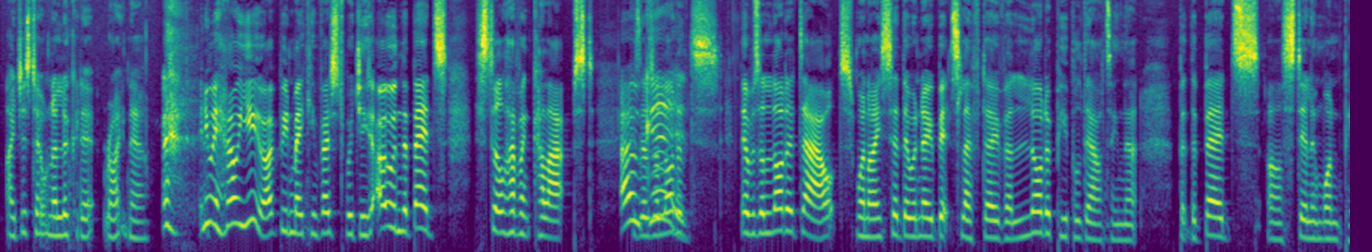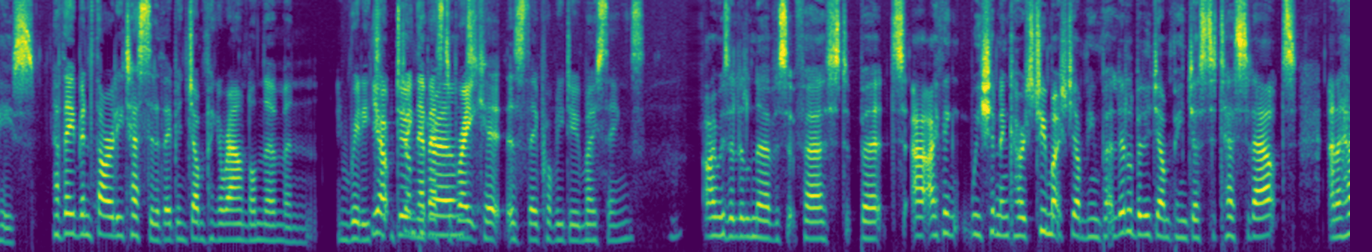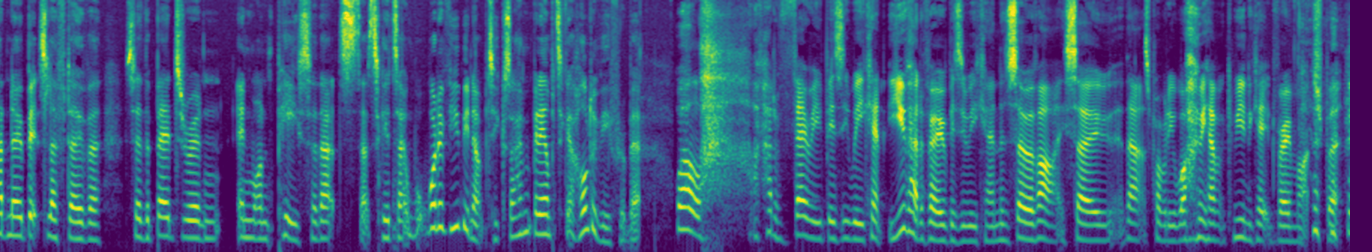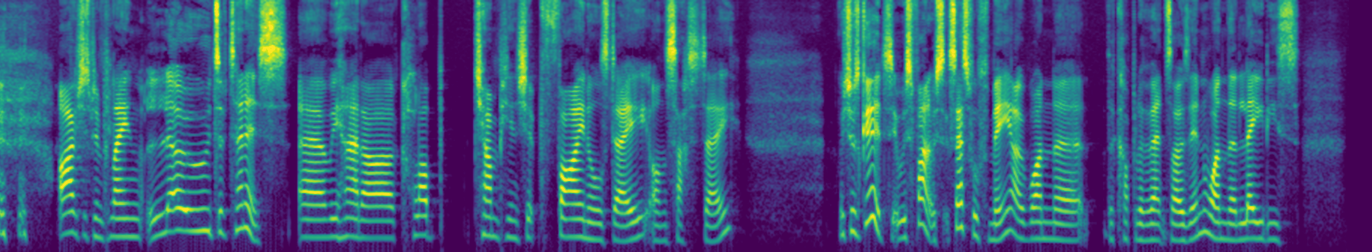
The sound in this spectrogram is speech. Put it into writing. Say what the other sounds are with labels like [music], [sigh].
I just don't want to look at it right now. [laughs] anyway, how are you? I've been making vegetable juice. Oh, and the beds still haven't collapsed. Oh, there was a lot of good. there was a lot of doubt when I said there were no bits left over. A lot of people doubting that, but the beds are still in one piece. Have they been thoroughly tested? Have they been jumping around on them and and really tr- Yep, doing their jumping best to break it as they probably do most things? I was a little nervous at first, but I think we shouldn't encourage too much jumping, but a little bit of jumping just to test it out. And I had no bits left over, so the beds are in, in one piece. So that's that's a good sign. What have you been up to? Because I haven't been able to get hold of you for a bit. Well, I've had a very busy weekend. You've had a very busy weekend, and so have I. So that's probably why we haven't communicated very much. But [laughs] I've just been playing loads of tennis. Uh, we had our club championship finals day on Saturday, which was good. It was fun. It was successful for me. I won uh, the couple of events I was in. Won the ladies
